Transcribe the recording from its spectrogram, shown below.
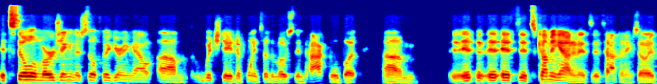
it's still emerging and they're still figuring out um, which data points are the most impactful but um, it, it, it, it's coming out and it's, it's happening so it,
